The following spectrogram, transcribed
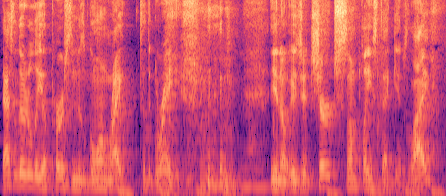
that's literally a person who's going right to the grave mm-hmm. you know is your church someplace that gives life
